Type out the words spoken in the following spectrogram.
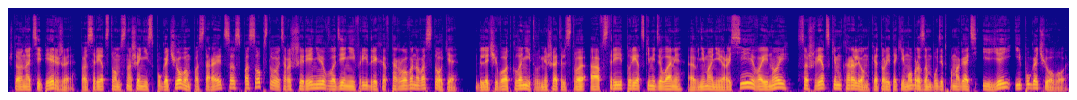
что она теперь же, посредством сношений с Пугачевым, постарается способствовать расширению владений Фридриха II на Востоке, для чего отклонит вмешательство Австрии турецкими делами, а внимание России войной со шведским королем, который таким образом будет помогать и ей, и Пугачеву.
